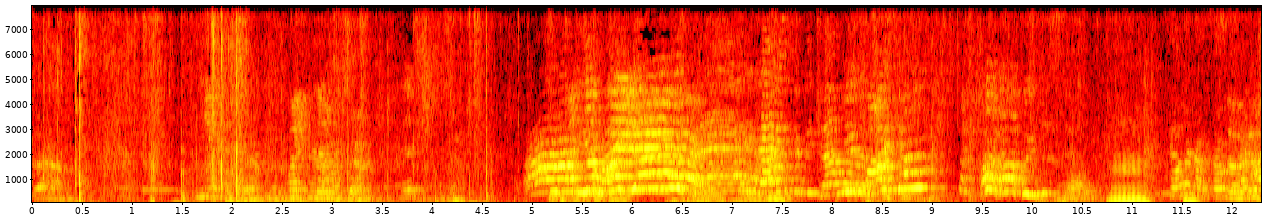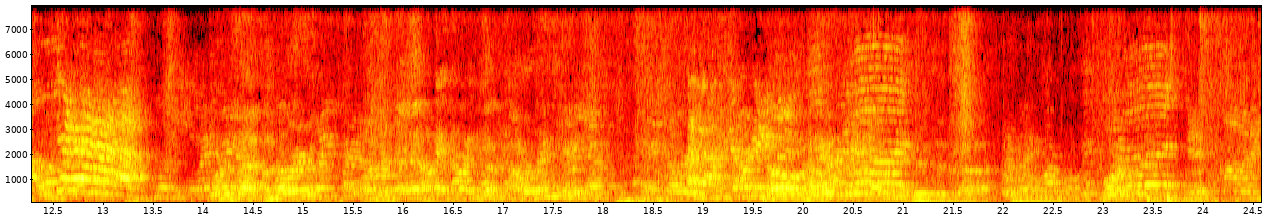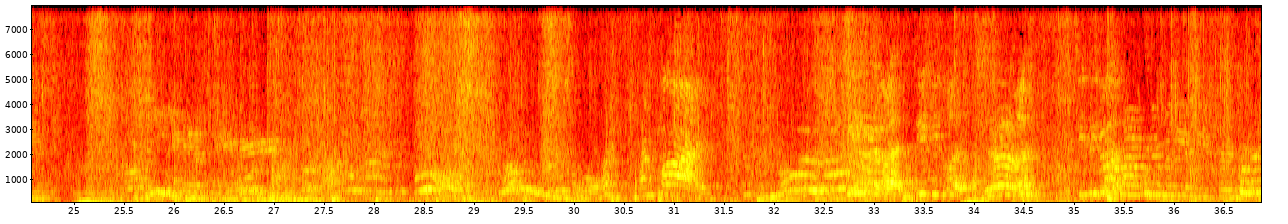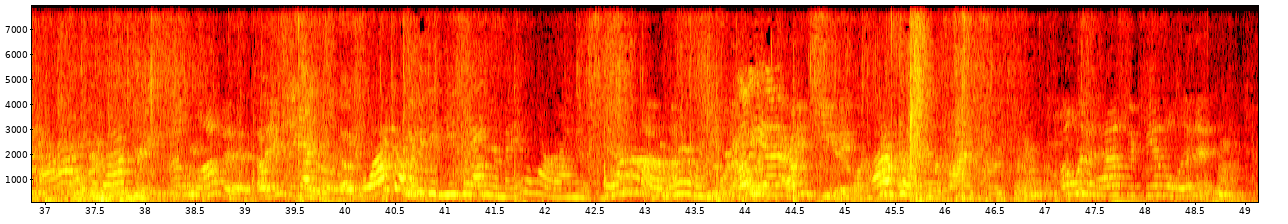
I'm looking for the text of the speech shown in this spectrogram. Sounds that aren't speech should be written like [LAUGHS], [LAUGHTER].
Sam. Sam. Oh, you're right there! Yeah! What is that? Underwear? On your head? Is that Power Ranger? No, no. It's not Power Rangers. It's uh, Marvel. I'm five. Didi, look. Didi, look. Didi, look. Well, I thought you could use it on your mail or on your wherever you want. Oh, yeah. Oh, and it has the candle in it.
